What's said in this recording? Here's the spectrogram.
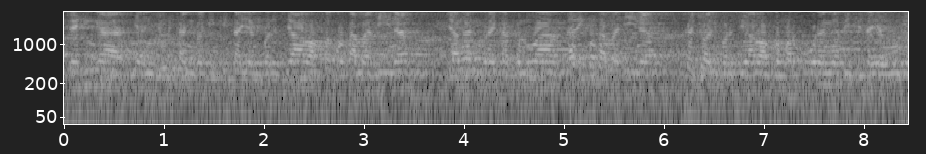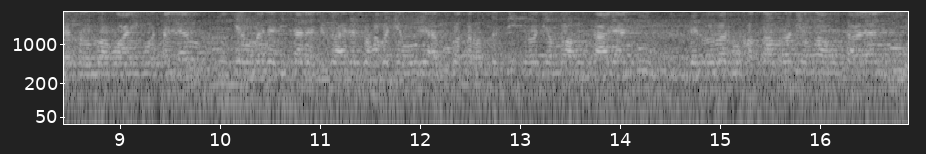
sehingga dianjurkan bagi kita yang berziarah ke kota Madinah jangan mereka keluar dari kota Madinah kecuali berziarah ke perkuburan Nabi kita yang mulia sallallahu alaihi wasallam yang mana di sana juga ada sahabat yang mulia Abu Bakar As-Siddiq radhiyallahu taala anhu dan Umar bin Khattab radhiyallahu taala anhu.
